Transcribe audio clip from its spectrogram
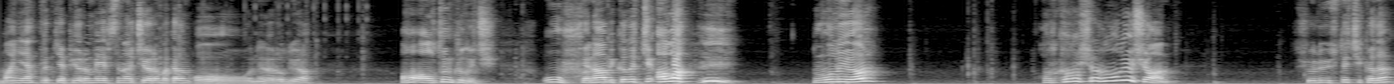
Manyaklık yapıyorum ve hepsini açıyorum bakalım. Oo neler oluyor? Aha altın kılıç. Uf fena bir kılıç. Allah! ne oluyor? Arkadaşlar ne oluyor şu an? Şöyle üste çıkalım.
